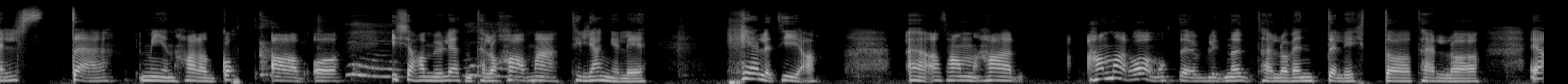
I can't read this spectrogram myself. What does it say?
eldste min har hatt godt av å ikke ha muligheten til å ha meg tilgjengelig hele tida. Eh, At han har Han har òg måttet blitt nødt til å vente litt og til å ja,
